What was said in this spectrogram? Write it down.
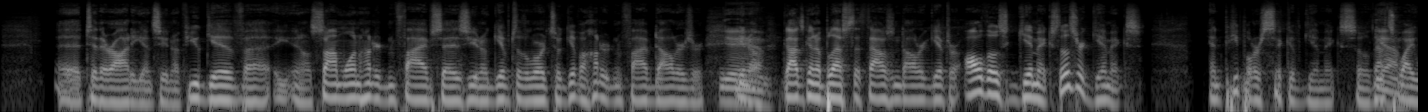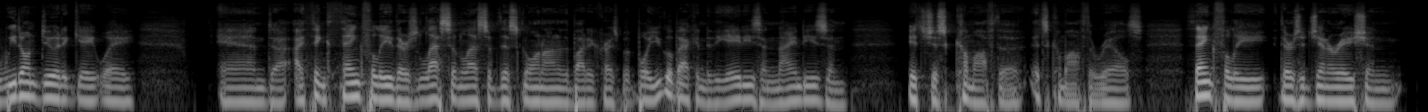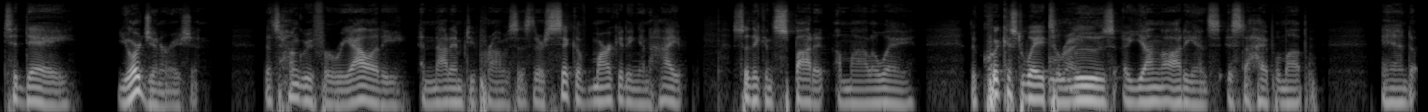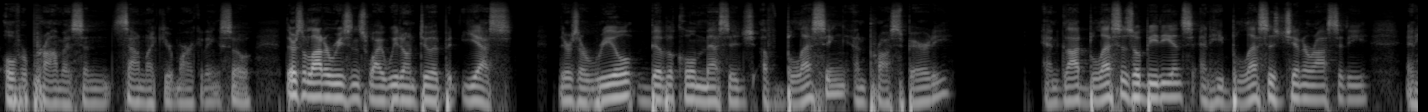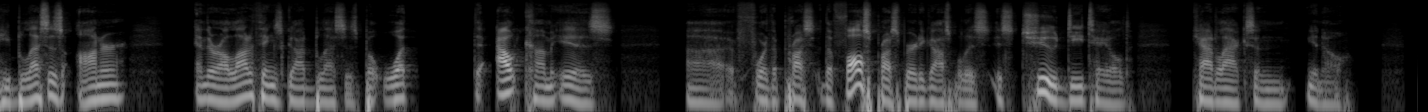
uh, to their audience. You know, if you give, uh, you know, Psalm 105 says, you know, give to the Lord, so give 105 dollars, or Yeah. you know, God's going to bless the thousand dollar gift, or all those gimmicks. Those are gimmicks, and people are sick of gimmicks. So that's Yeah. why we don't do it at Gateway. And uh, I think thankfully there's less and less of this going on in the body of Christ. But boy, you go back into the 80s and 90s and it's just come off the it's come off the rails. Thankfully, there's a generation today, your generation, that's hungry for reality and not empty promises. They're sick of marketing and hype so they can spot it a mile away. The quickest way to Right. lose a young audience is to hype them up and overpromise and sound like you're marketing. So there's a lot of reasons why we don't do it, but yes, there's a real biblical message of blessing and prosperity. And God blesses obedience and he blesses generosity and he blesses honor. And there are a lot of things God blesses, but what the outcome is uh, for the pros- the false prosperity gospel is is too detailed, Cadillacs and you know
